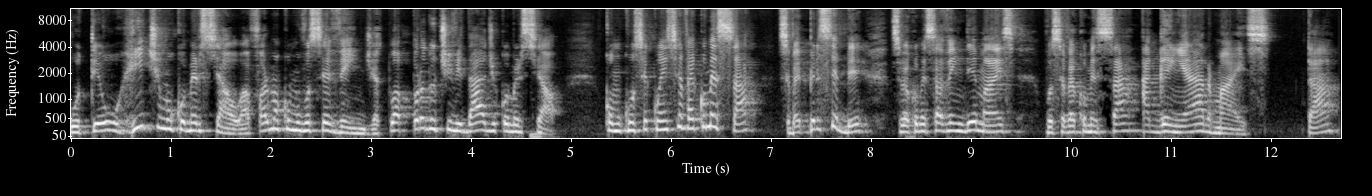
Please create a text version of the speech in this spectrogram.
o teu ritmo comercial, a forma como você vende, a tua produtividade comercial. Como consequência, vai começar, você vai perceber, você vai começar a vender mais, você vai começar a ganhar mais tá?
